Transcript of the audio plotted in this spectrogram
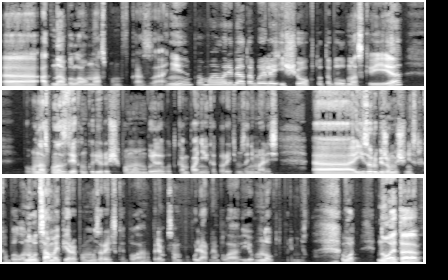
Э, одна была у нас, по-моему, в Казани, по-моему, ребята были. Еще кто-то был в Москве. У нас, у нас две конкурирующих, по-моему, были вот компании, которые этим занимались. А, и за рубежом еще несколько было. Ну, вот самая первая, по-моему, израильская была, она прям самая популярная была, ее много кто применял. Вот. Но это,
